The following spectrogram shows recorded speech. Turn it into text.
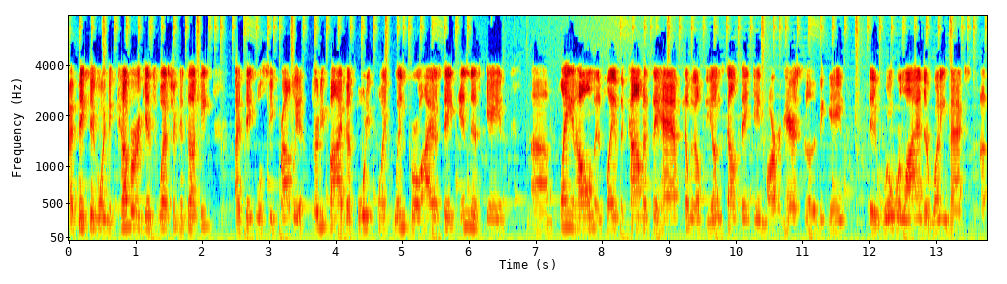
I think they're going to cover against Western Kentucky. I think we'll see probably a 35 to 40 point win for Ohio State in this game. Um, playing at home and playing with the confidence they have coming off the Youngstown State game, Marvin Harris, another big game. They will rely on their running backs uh,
